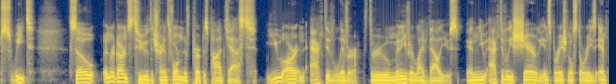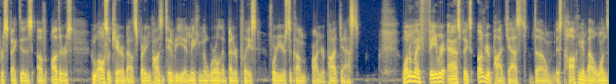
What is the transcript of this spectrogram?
sweet. So, in regards to the Transformative Purpose podcast, you are an active liver through many of your life values, and you actively share the inspirational stories and perspectives of others who also care about spreading positivity and making the world a better place for years to come on your podcast. One of my favorite aspects of your podcast, though, is talking about one's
